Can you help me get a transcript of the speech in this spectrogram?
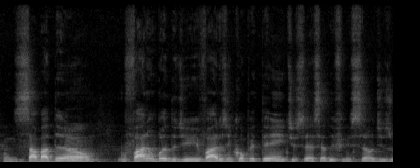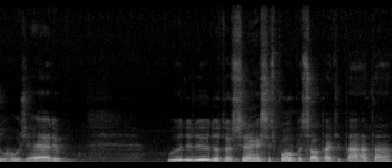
Então, Sabadão, o VAR é um bando de vários incompetentes, essa é a definição, diz o Rogério. Ururu, Dr. Sanches, pô, o pessoal tá aqui, tá, tá.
